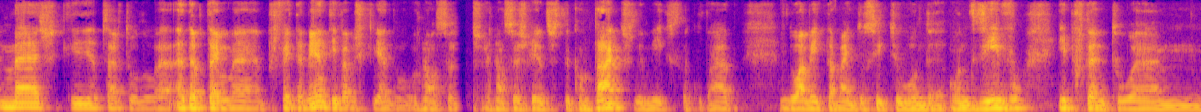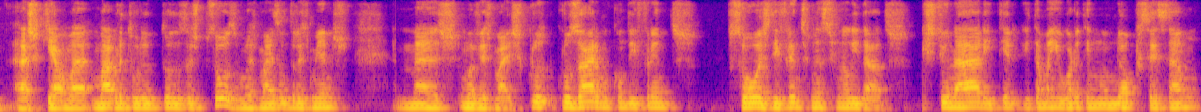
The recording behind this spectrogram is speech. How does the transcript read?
mas que, apesar de tudo, adaptei-me perfeitamente e vamos criando os nossos, as nossas redes de contactos, de amigos de faculdade, no âmbito também do sítio onde, onde vivo e, portanto, hum, acho que há uma, uma abertura de todas as pessoas, umas mais, outras menos, mas, uma vez mais, cruzar-me com diferentes pessoas, diferentes nacionalidades, questionar e ter, e também agora tenho uma melhor percepção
